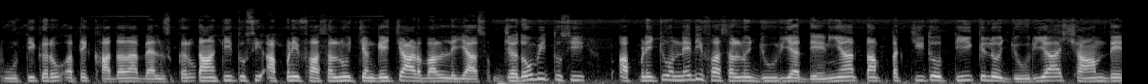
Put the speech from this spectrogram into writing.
ਪੂਰਤੀ ਕਰੋ ਅਤੇ ਖਾਦਾਂ ਦਾ ਬੈਲੈਂਸ ਕਰੋ ਤਾਂ ਕਿ ਤੁਸੀਂ ਆਪਣੀ ਫਸਲ ਨੂੰ ਚੰਗੇ ਝਾੜ ਵੱਲ ਲਿਜਾ ਸਕੋ। ਜਦੋਂ ਵੀ ਤੁਸੀਂ ਆਪਣੀ ਝੋਨੇ ਦੀ ਫਸਲ ਨੂੰ ਯੂਰੀਆ ਦੇਣੀ ਆ ਤਾਂ 25 ਤੋਂ 30 ਕਿਲੋ ਯੂਰੀਆ ਸ਼ਾਮ ਦੇ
